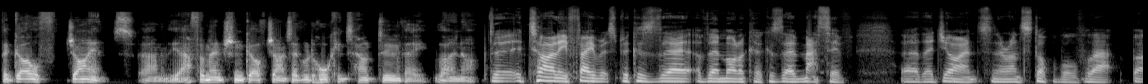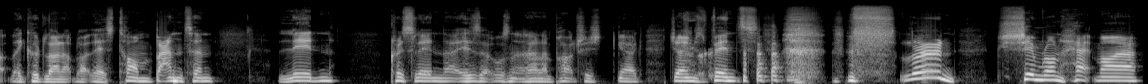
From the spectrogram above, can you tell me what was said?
the Gulf Giants, um, the aforementioned Gulf Giants. Edward Hawkins, how do they line up? The entirely favourites because they're of their moniker, because they're massive, uh, they're giants and they're unstoppable for that. But they could line up like this: Tom Banton, Lynn. Chris Lynn, that is, that wasn't an Alan Partridge gag. James Vince, Lynn, Shimron Hetmyer,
